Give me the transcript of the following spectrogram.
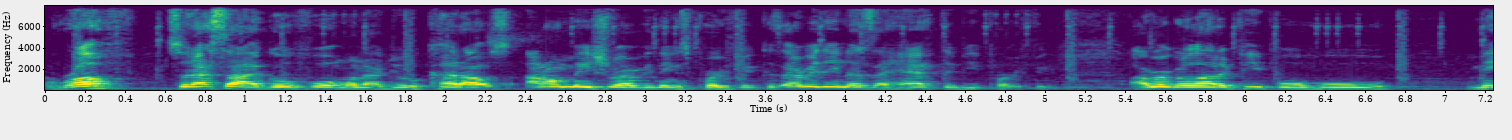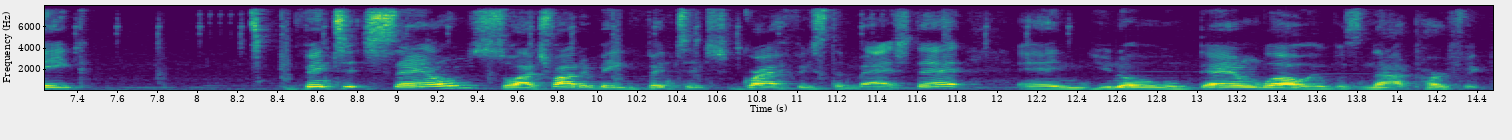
rough. So that's how I go for it when I do the cutouts. I don't make sure everything's perfect because everything doesn't have to be perfect. I work with a lot of people who make vintage sounds, so I try to make vintage graphics to match that. And you know damn well it was not perfect.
